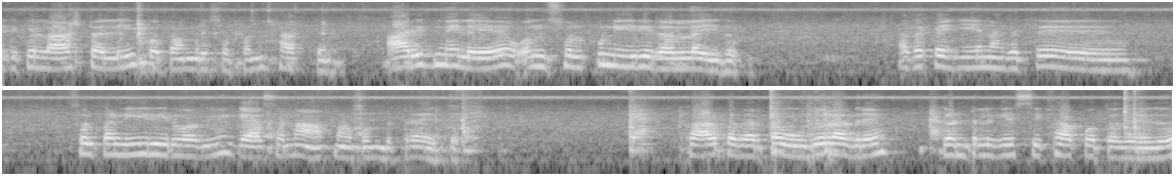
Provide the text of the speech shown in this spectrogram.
ಇದಕ್ಕೆ ಲಾಸ್ಟಲ್ಲಿ ಕೊತ್ತಂಬರಿ ಸೊಪ್ಪನ್ನು ಹಾಕ್ತೇನೆ. ಆರಿದ ಮೇಲೆ ಒಂದು ಸ್ವಲ್ಪ ನೀರಿರಲ್ಲ ಇದು. ಅದಕ್ಕಾಗಿ ಏನಾಗುತ್ತೆ? ಸ್ವಲ್ಪ ನೀರಿರುವಾಗಲೇ ಗ್ಯಾಸನ್ನು ಆಫ್ ಮಾಡ್ಕೊಂಡ್ಬಿಟ್ರೆ ಆಯಿತು. ಕಾಳು ಪದಾರ್ಥ ಉದುರಾದರೆ ಗಂಟಲಿಗೆ ಸಿಕ್ಕಾಕೋತದೆ ಇದು.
